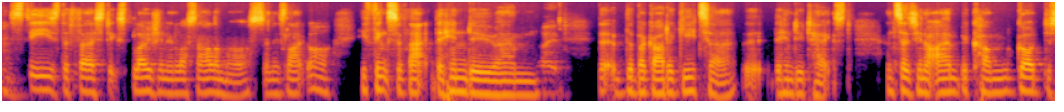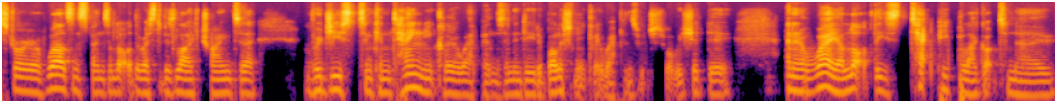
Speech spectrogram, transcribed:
mm. sees the first explosion in Los Alamos, and is like, oh, he thinks of that the Hindu, um, right. The, the Bhagavad Gita, the, the Hindu text, and says, you know, I am become God, destroyer of worlds, and spends a lot of the rest of his life trying to reduce and contain nuclear weapons and indeed abolish nuclear weapons, which is what we should do. And in a way, a lot of these tech people I got to know.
